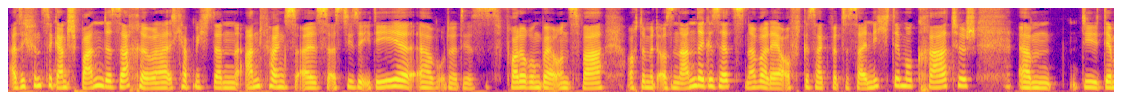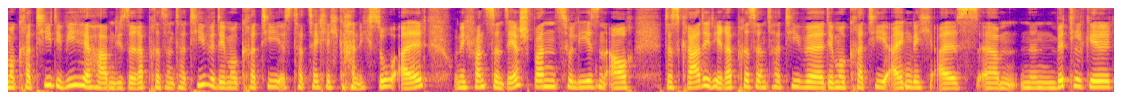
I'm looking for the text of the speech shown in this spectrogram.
also ich finde es eine ganz spannende Sache. Ich habe mich dann anfangs, als, als diese Idee äh, oder diese Forderung bei uns war, auch damit auseinandergesetzt, ne, weil ja oft gesagt wird, es sei nicht demokratisch. Ähm, die Demokratie, die wir hier haben, diese repräsentative Demokratie, ist tatsächlich gar nicht so alt. Und ich fand es dann sehr spannend zu lesen auch, dass gerade die repräsentative Demokratie eigentlich als ähm, ein Mittel gilt,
